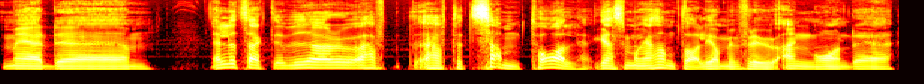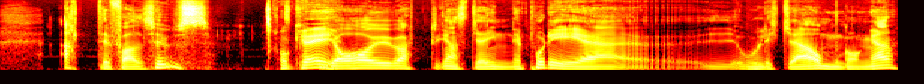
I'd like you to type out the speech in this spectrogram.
med, eh, eller rätt sagt, vi har haft, haft ett samtal, ganska många samtal, jag och min fru, angående attefallshus. Okej. Jag har ju varit ganska inne på det eh, i olika omgångar,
